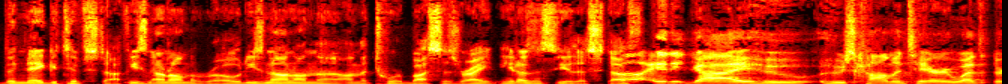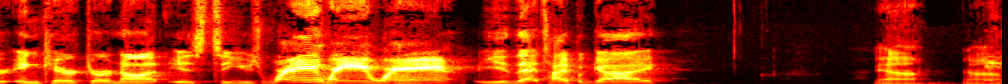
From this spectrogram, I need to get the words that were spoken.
the negative stuff. He's not on the road. He's not on the on the tour buses, right? He doesn't see this stuff. Well, any guy who whose commentary, whether in character or not, is to use wah wah wah, that type of guy. yeah, yeah.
